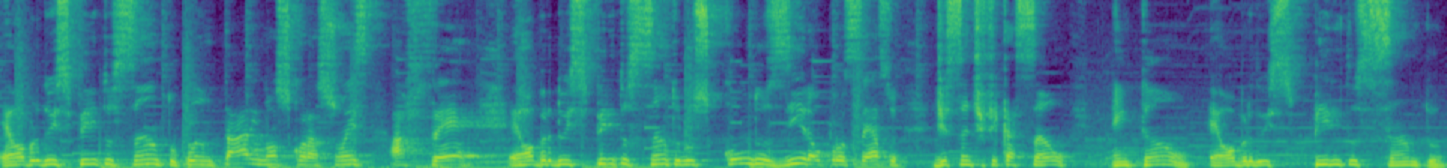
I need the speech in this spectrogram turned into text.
É obra do Espírito Santo plantar em nossos corações a fé. É obra do Espírito Santo nos conduzir ao processo de santificação. Então, é obra do Espírito Santo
